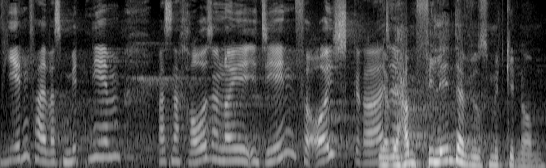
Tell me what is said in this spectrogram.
jeden Fall was mitnehmen, was nach Hause, neue Ideen für euch gerade. ja, wir haben viele Interviews mitgenommen.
